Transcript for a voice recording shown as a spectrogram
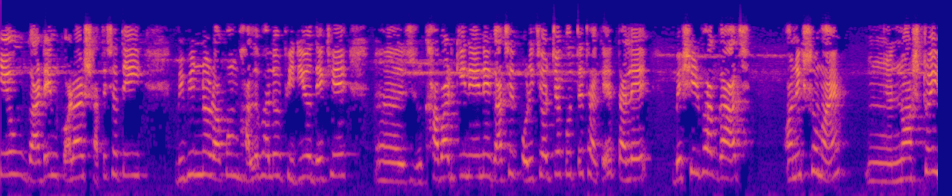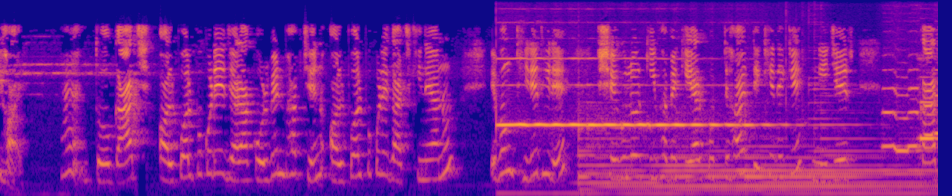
কেউ গার্ডেন করার সাথে সাথেই বিভিন্ন রকম ভালো ভালো ভিডিও দেখে খাবার কিনে এনে গাছের পরিচর্যা করতে থাকে, তাহলে বেশিরভাগ গাছ অনেক সময় নষ্টই হয়। হ্যাঁ তো গাছ অল্প অল্প করে যারা করবেন ভাবছেন, অল্প অল্প করে গাছ কিনে আনুন এবং ধীরে ধীরে সেগুলোর কীভাবে কেয়ার করতে হয় দেখে দেখে নিজের কাজ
